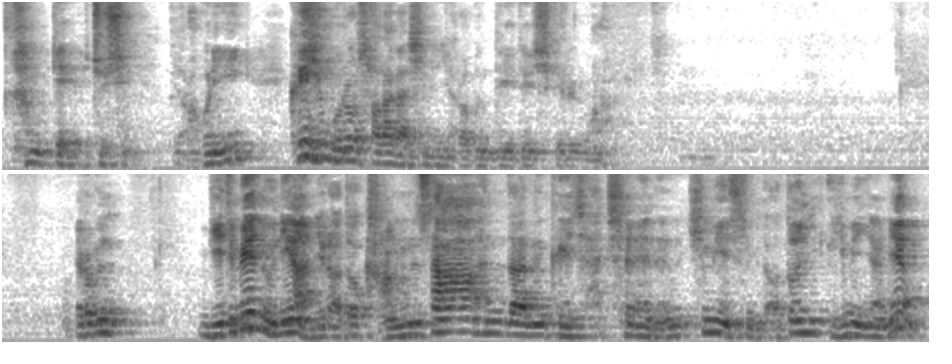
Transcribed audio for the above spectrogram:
함께 주십니다. 여러분이 그 힘으로 살아가시는 여러분들이 되시기를 원합니다. 여러분 믿음의 눈이 아니라도 감사한다는 그 자체에는 힘이 있습니다. 어떤 힘이냐면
